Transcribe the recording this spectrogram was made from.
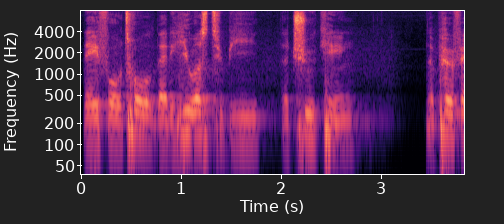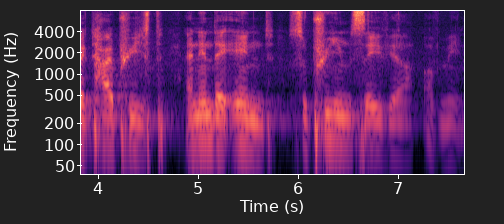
they foretold that he was to be the true king, the perfect high priest, and in the end, supreme savior of men.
